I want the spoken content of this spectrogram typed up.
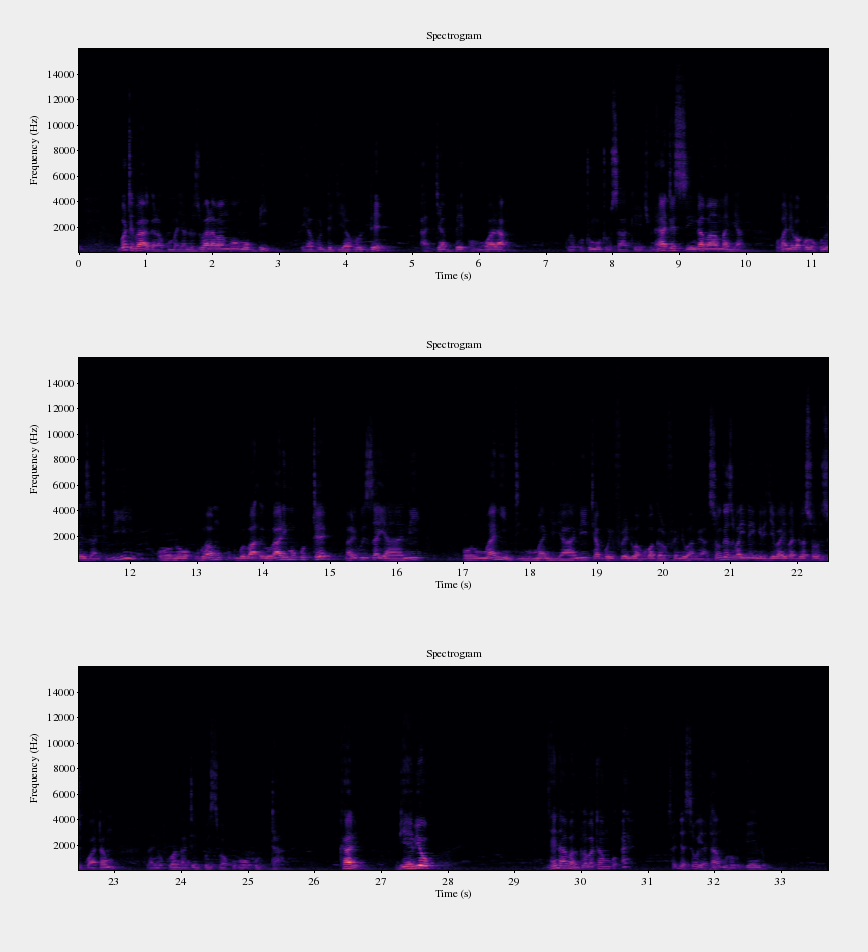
bo tebaagala kumanya ndozi balaba ngaomubbi eyavudde gye yavudde ajja bbe omuwala kwe kutumutuusaako ekyo. Naye ate singa baamanya oba ne bakola okunoonyeza nti ono bwe baali mukutte bali buzza yaani olumanyi nti mumanyi yaani nti a boyfriend wange oba girlfriend wange? Ensonga ezo balina engeri gye bali badde basobola ozikwatamu lani okubanga ate empozi bakuba okutta kale byebyo? Naye n'abantu abatambu eh, musajja sewe yatambula olugendo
